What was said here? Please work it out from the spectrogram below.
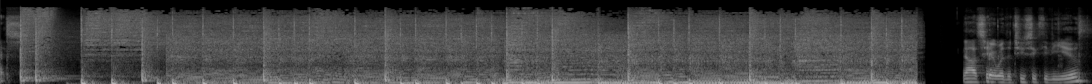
guys. Now let's hear it with the 260VU.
